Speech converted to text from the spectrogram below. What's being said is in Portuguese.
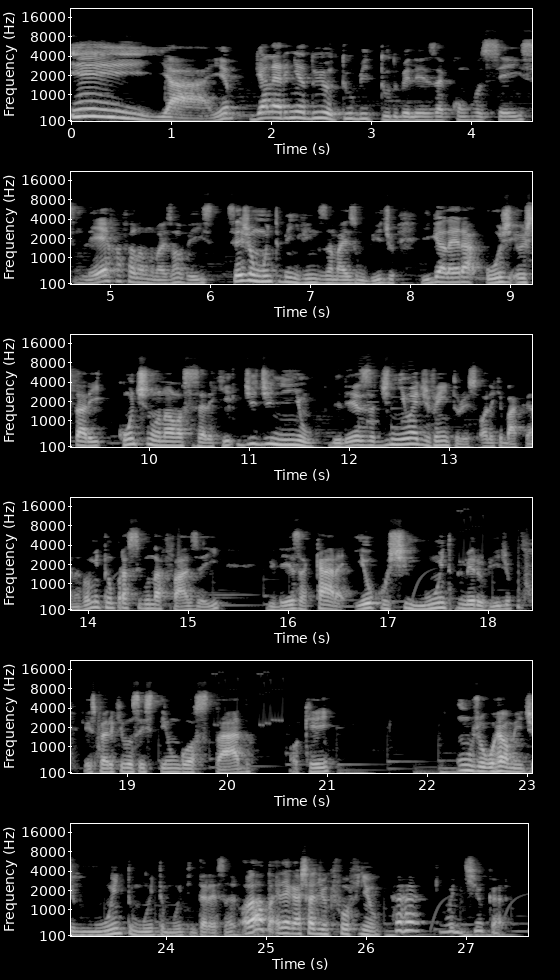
E aí, galerinha do YouTube, tudo beleza com vocês? Lefa falando mais uma vez. Sejam muito bem-vindos a mais um vídeo. E galera, hoje eu estarei continuando a nossa série aqui de Dininho, beleza? Dininho Adventures, olha que bacana. Vamos então para a segunda fase aí, beleza? Cara, eu curti muito o primeiro vídeo. Eu espero que vocês tenham gostado, ok? Um jogo realmente muito, muito, muito interessante. Olha ele agachadinho, que fofinho. que bonitinho, cara.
